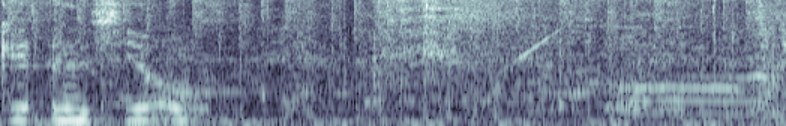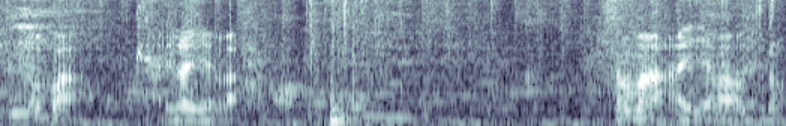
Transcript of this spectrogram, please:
¡Qué tensión! Toma, ahí lo lleva. Toma, ahí lleva otro.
